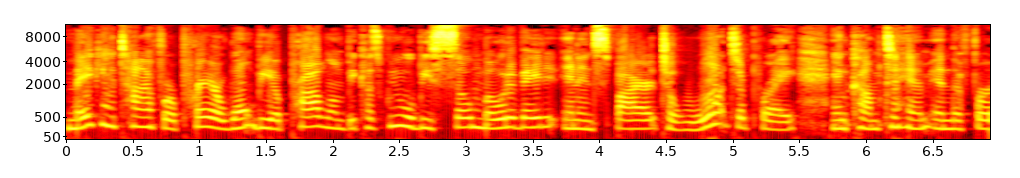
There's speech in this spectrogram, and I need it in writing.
making time for prayer won't be a problem because we will be so motivated and inspired to want to pray and come to Him in the first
